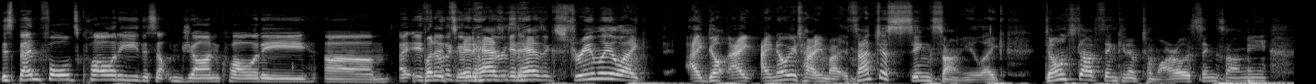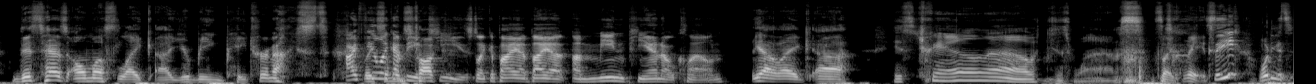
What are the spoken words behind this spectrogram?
this Ben Folds quality, this Elton John quality. Um, it's but it's it has it has extremely like I don't I I know what you're talking about. It's not just sing songy. Like don't stop thinking of tomorrow is sing songy. This has almost like uh, you're being patronized. I feel like, I'm being talk- teased, like by a by a, a mean piano clown. Yeah, like uh it's true love just once. It's like wait, See, what do you? it's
